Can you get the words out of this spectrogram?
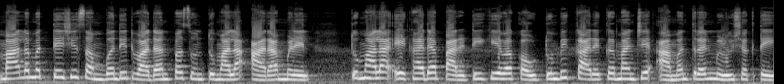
मालमत्तेशी संबंधित वादांपासून तुम्हाला आराम मिळेल. तुम्हाला एखाद्या पार्टी किंवा कौटुंबिक कार्यक्रमांचे आमंत्रण मिळू शकते.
